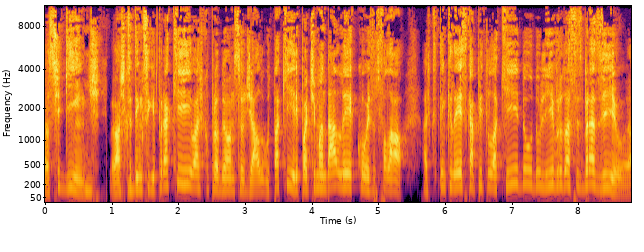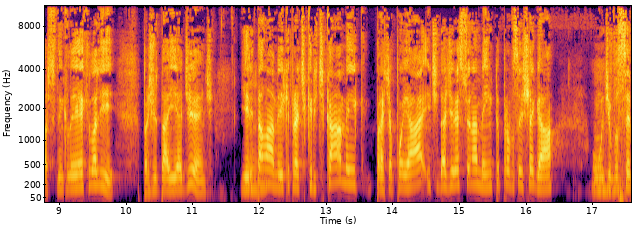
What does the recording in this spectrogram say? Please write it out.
É o seguinte, eu acho que você tem que seguir por aqui, eu acho que o problema no seu diálogo tá aqui. Ele pode te mandar ler coisas, falar, ó, acho que você tem que ler esse capítulo aqui do, do livro do Assis Brasil, eu acho que você tem que ler aquilo ali, pra ajudar a ir adiante. E ele tá lá meio que pra te criticar, meio que pra te apoiar e te dar direcionamento pra você chegar onde você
